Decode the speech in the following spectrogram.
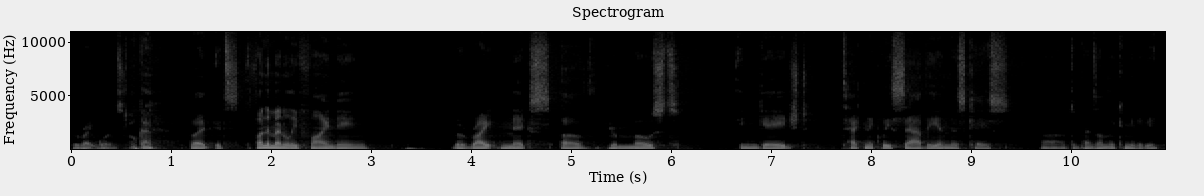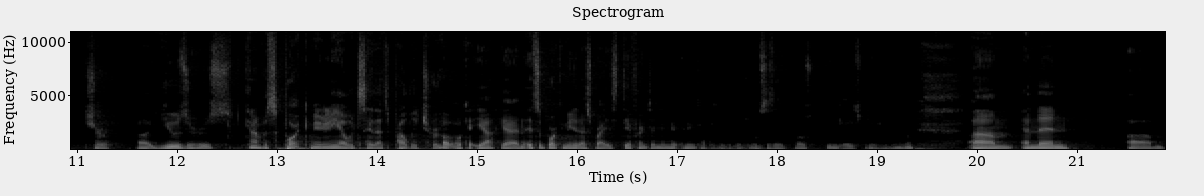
the right words Okay. but it's fundamentally finding the right mix of your most engaged, technically savvy in this case, uh, depends on the community, Sure. Uh, users. Kind of a support community. I would say that's probably true. Oh, okay, yeah, yeah, and it's support community. That's right. It's different in type of community, which is the most engaged community. Um, and then um,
